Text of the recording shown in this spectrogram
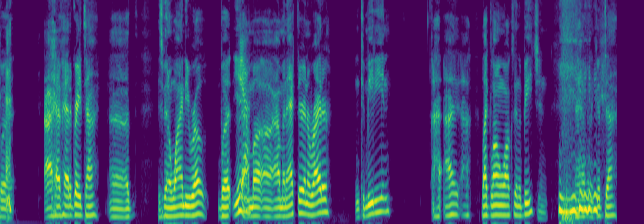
but I have had a great time. Uh, it's been a windy road, but yeah, Yeah. I'm a, uh, I'm an actor and a writer and comedian. I, I, I like long walks in the beach and having a good time.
